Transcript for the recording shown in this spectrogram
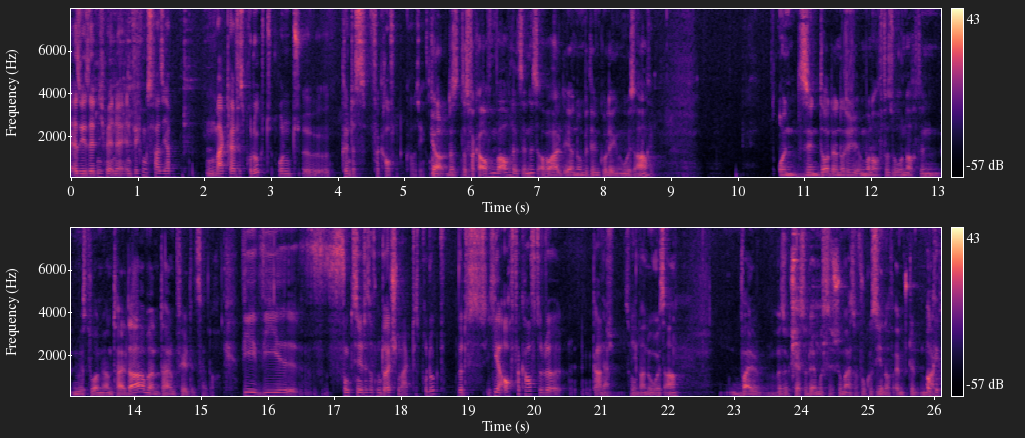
also ihr seid nicht mehr in der Entwicklungsphase, ihr habt ein marktreifes Produkt und äh, könnt das verkaufen quasi. Ja, das, das, verkaufen wir auch letztendlich, aber halt eher nur mit den Kollegen in den USA. Okay. Und sind dort natürlich immer noch auf der Suche nach den Investoren. Wir haben einen Teil da, aber ein Teil fehlt jetzt halt noch. Wie, wie funktioniert das auf dem deutschen Markt, das Produkt? Wird es hier auch verkauft oder gar nicht? Ja, so. in den USA. Weil also Geschäftsmodell muss sich schon mal also fokussieren auf einen bestimmten Markt. Okay,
